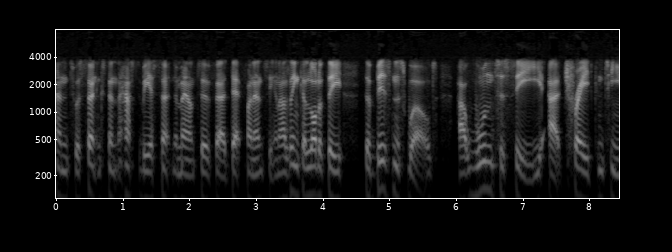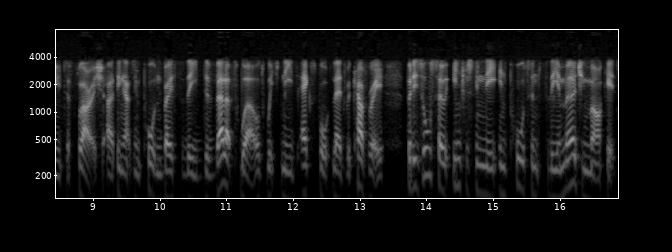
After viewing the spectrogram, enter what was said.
and to a certain extent, there has to be a certain amount of uh, debt financing. And I think a lot of the, the business world uh, want to see uh, trade continue to flourish. I think that's important both for the developed world, which needs export led recovery, but it's also interestingly important for the emerging markets,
